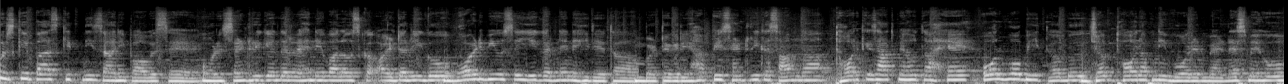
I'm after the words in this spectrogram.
उसके पास कितनी सारी पावर्स है। और सेंट्री के अंदर रहने वाला उसका अल्टर ईगो वॉइड भी उसे ये करने नहीं देता। बट अगर यहाँ पे सेंट्री का सामना थॉर के साथ में होता है, और वो भी तब जब थॉर अपनी वॉरियर मैडनेस में हो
